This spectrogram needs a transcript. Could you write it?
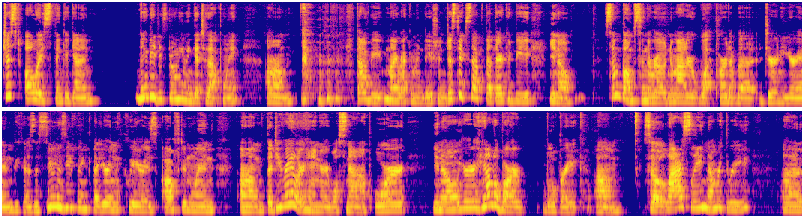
just always think again. Maybe just don't even get to that point. Um, that would be my recommendation. Just accept that there could be, you know, some bumps in the road no matter what part of a journey you're in, because as soon as you think that you're in the clear is often when um, the derailleur hanger will snap or, you know, your handlebar will break. Um, so, lastly, number three, uh,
